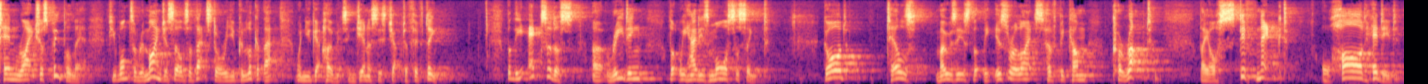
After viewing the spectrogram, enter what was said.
10 righteous people there. If you want to remind yourselves of that story, you can look at that when you get home. It's in Genesis chapter 15. But the Exodus uh, reading that we had is more succinct. God tells Moses that the Israelites have become corrupt, they are stiff necked or hard headed,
